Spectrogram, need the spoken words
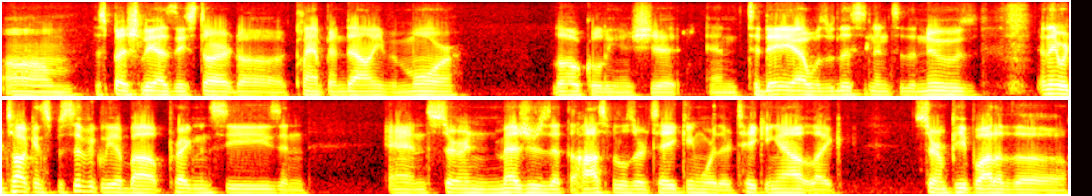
um, especially as they start uh, clamping down even more locally and shit. And today I was listening to the news, and they were talking specifically about pregnancies and and certain measures that the hospitals are taking, where they're taking out like certain people out of the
